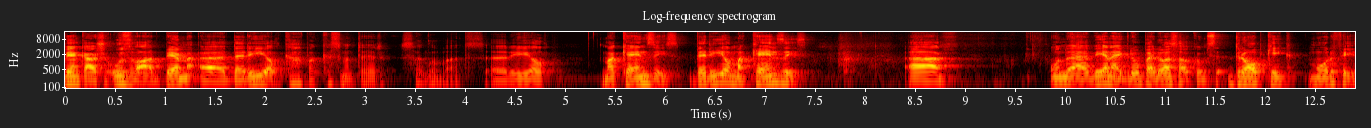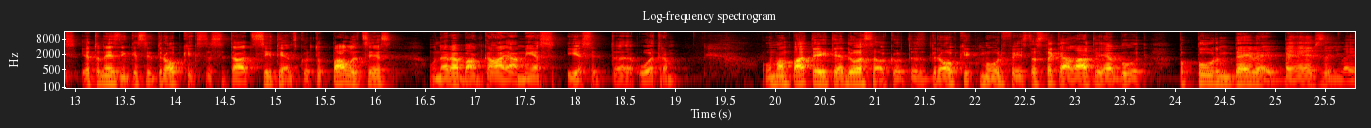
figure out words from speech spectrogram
vienkārši uzvārdi, piemēram, uh, The Real. Kā, kas man te ir saglabāts? Uh, real. Makenzijas, Real Makenzijas. Uh, un uh, vienai grupai nosaukums ir Dropkick Murphys. Ja tu nezini, kas ir dropkicks, tas ir tāds sitiens, kur tu palicies un ar abām kājām ies, iesit uh, otram. Un man patīk tie nosaukumi, tas Dropkick Murphys. Tas tā kā Latvijā būtu pa purnu devēju bērziņu vai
